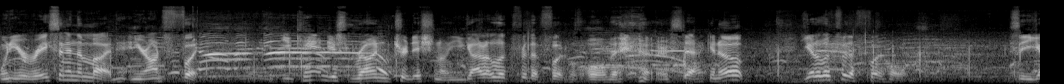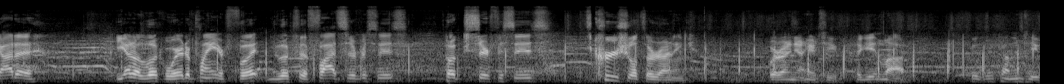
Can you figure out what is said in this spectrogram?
When you're racing in the mud and you're on foot, you can't just run traditionally. You gotta look for the foothold there. They're stacking up. You gotta look for the footholds. So you gotta, you gotta look where to plant your foot. You look for the flat surfaces, hooked surfaces. It's crucial to running. We're running out here too. They're getting loud because they're coming to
